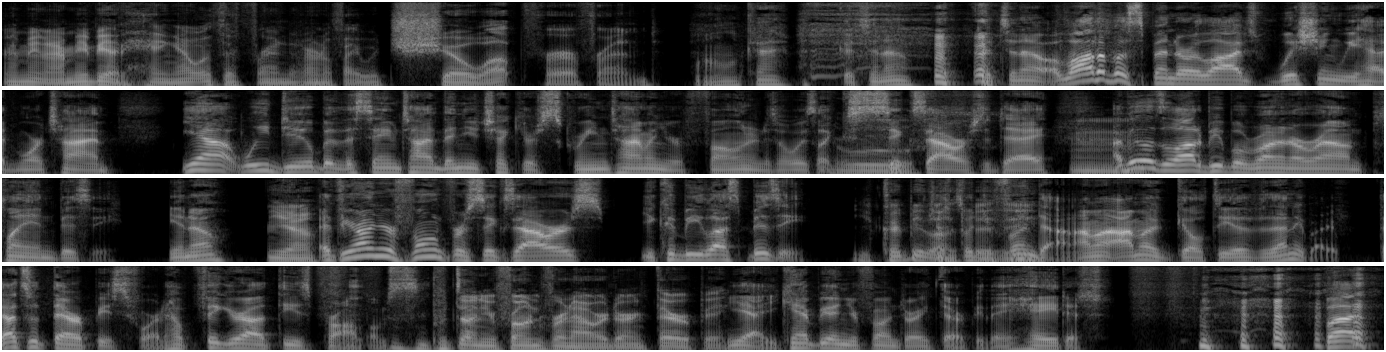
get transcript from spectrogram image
I mean, or maybe I'd hang out with a friend. I don't know if I would show up for a friend. Well, okay. Good to know. Good to know. A lot of us spend our lives wishing we had more time. Yeah, we do, but at the same time, then you check your screen time on your phone and it's always like Ooh. six hours a day. Mm. I feel there's a lot of people running around playing busy, you know? Yeah, If you're on your phone for six hours, you could be less busy. you could be Just less put busy. your phone down. I'm, a, I'm a guilty of anybody. That's what therapy's for, to help figure out these problems. Put down your phone for an hour during therapy. yeah, you can't be on your phone during therapy. They hate it. but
